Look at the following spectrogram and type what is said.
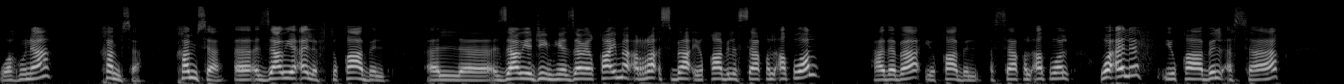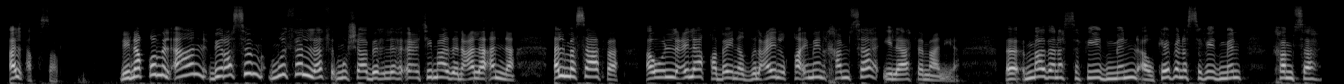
وهنا خمسة. خمسة آه، الزاوية ألف تقابل الزاوية جيم هي الزاوية القائمة الرأس باء يقابل الساق الأطول هذا باء يقابل الساق الأطول وألف يقابل الساق الأقصر. لنقوم الآن برسم مثلث مشابه له اعتمادا على أن المسافة أو العلاقة بين الضلعين القائمين خمسة إلى ثمانية. أه، ماذا نستفيد من أو كيف نستفيد من خمسة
